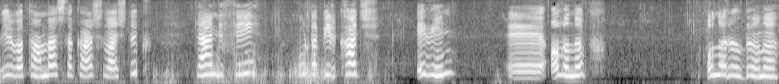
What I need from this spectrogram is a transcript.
bir vatandaşla karşılaştık. Kendisi burada birkaç evin e, alınıp onarıldığını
